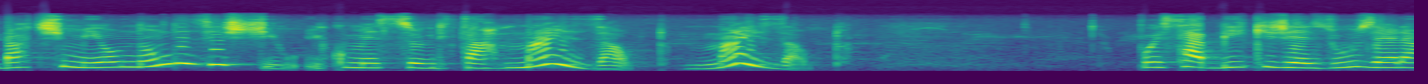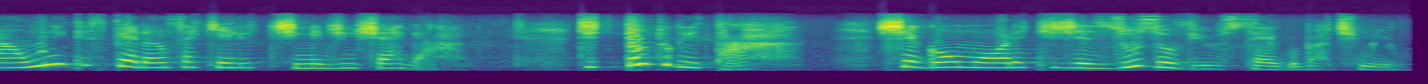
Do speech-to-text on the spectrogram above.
Bartimeu não desistiu e começou a gritar mais alto, mais alto, pois sabia que Jesus era a única esperança que ele tinha de enxergar. De tanto gritar, chegou uma hora que Jesus ouviu o cego Bartimeu.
